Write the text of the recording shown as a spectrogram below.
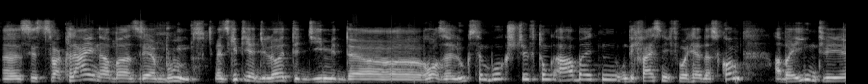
es ist zwar klein, aber sehr bunt. Es gibt ja die Leute, die mit der Rosa-Luxemburg-Stiftung arbeiten und ich weiß nicht, woher das kommt, aber irgendwie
